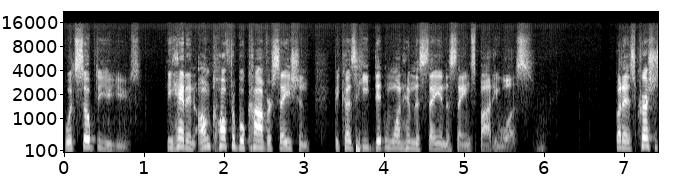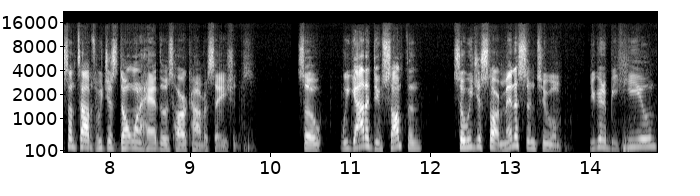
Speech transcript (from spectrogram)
What soap do you use? He had an uncomfortable conversation because he didn't want him to stay in the same spot he was. But as Christians, sometimes we just don't want to have those hard conversations. So we got to do something. So we just start ministering to him. You're going to be healed.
